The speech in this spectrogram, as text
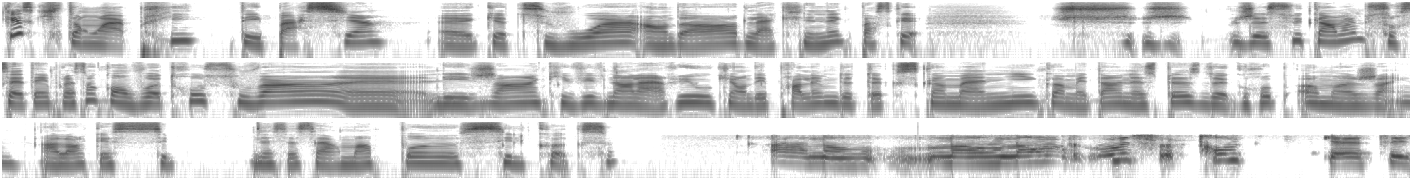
qu'est-ce qu'ils t'ont appris tes patients que tu vois en dehors de la clinique? Parce que je, suis quand même sur cette impression qu'on voit trop souvent euh, les gens qui vivent dans la rue ou qui ont des problèmes de toxicomanie comme étant une espèce de groupe homogène, alors que c'est nécessairement pas si le cas que ça. Ah non, non, non. Moi, je trouve que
